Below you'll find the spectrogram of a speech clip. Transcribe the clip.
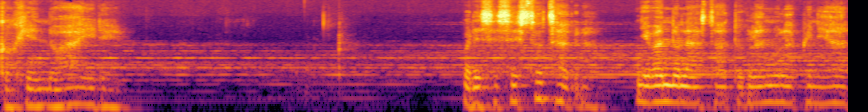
cogiendo aire por ese sexto chakra, llevándola hasta tu glándula pineal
